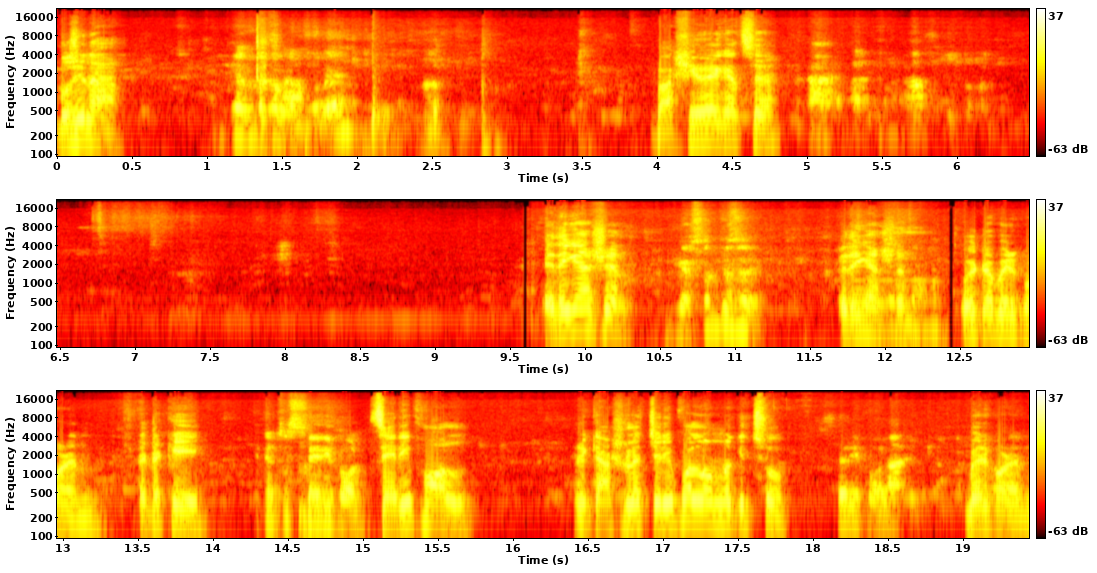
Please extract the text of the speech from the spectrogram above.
বুঝি না? বাসি হয়ে গেছে। এদিকে আসেন। এদিকে আসেন। ওইটা বের করেন। এটা কি? এটা হচ্ছে সেরি ফল চেরি ফল এটা কি আসলে চেরি ফল অন্য কিছু? ফল বের করেন।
